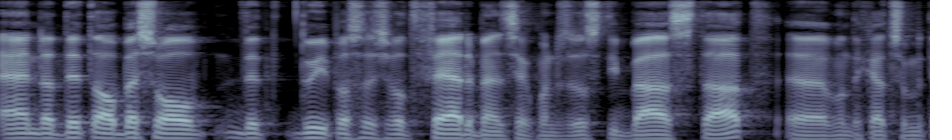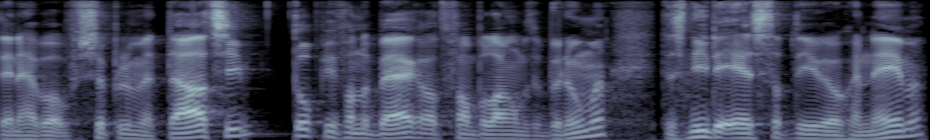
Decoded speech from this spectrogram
en dat dit al best wel, dit doe je pas als je wat verder bent, zeg maar. Dus als die basis staat, uh, want ik ga het zo meteen hebben over supplementatie. Topje van de berg, altijd van belang om te benoemen. Het is niet de eerste stap die je wil gaan nemen,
